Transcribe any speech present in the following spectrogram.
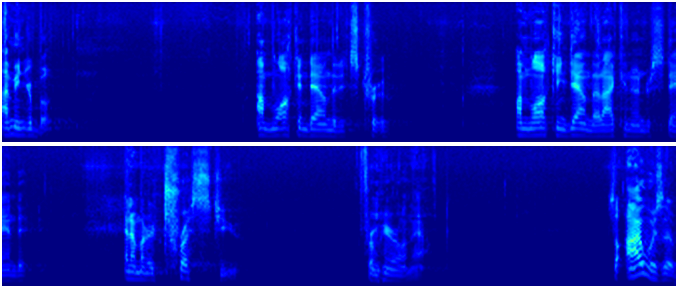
I'm in your book. I'm locking down that it's true. I'm locking down that I can understand it. And I'm going to trust you from here on out. So I was a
